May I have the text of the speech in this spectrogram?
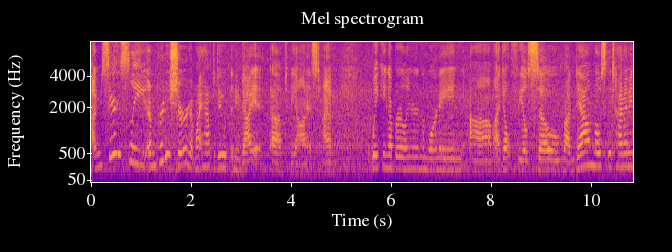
I'm seriously, I'm pretty sure it might have to do with the new diet, um, to be honest. I'm waking up earlier in the morning. Um, I don't feel so run down most of the time. I mean,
